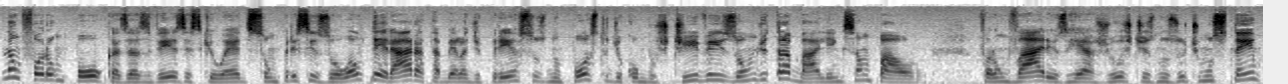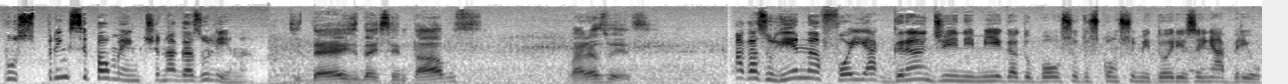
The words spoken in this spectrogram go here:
Não foram poucas as vezes que o Edson precisou alterar a tabela de preços no posto de combustíveis onde trabalha em São Paulo. Foram vários reajustes nos últimos tempos, principalmente na gasolina. De 10 e 10 centavos, várias vezes. A gasolina foi a grande inimiga do bolso dos consumidores em abril.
